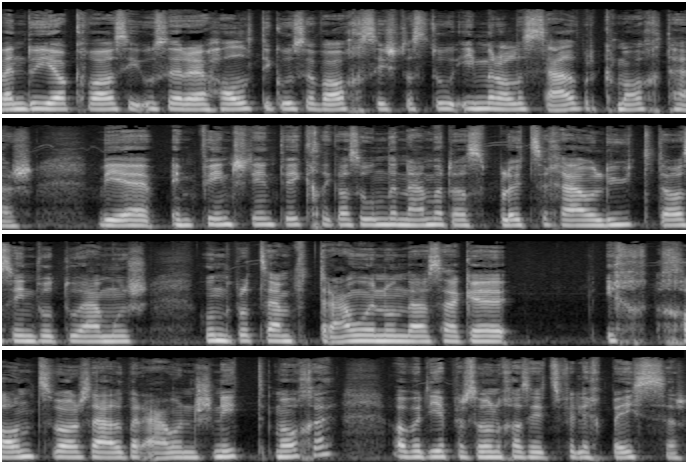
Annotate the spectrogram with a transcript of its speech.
Wenn du ja quasi aus einer Haltung herauswachst, dass du immer alles selber gemacht hast, wie empfindest du die Entwicklung als Unternehmer, dass plötzlich auch Leute da sind, wo du auch musst 100% vertrauen und auch sagen, ich kann zwar selber auch einen Schnitt machen, aber die Person kann es jetzt vielleicht besser.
